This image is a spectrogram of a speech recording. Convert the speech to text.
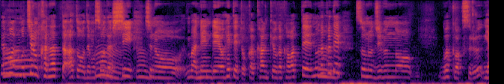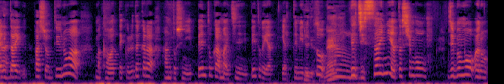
でももちろん叶った後でもそうだし、うんうんそのまあ、年齢を経てとか環境が変わっての中で、うん。その自分のワクワクするやりたいパッションっていうのは、まあ、変わってくる。だから半年に一遍とか、まあ、1年に一遍とかややってみいいでするとよね。で実際に私も自分もあの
